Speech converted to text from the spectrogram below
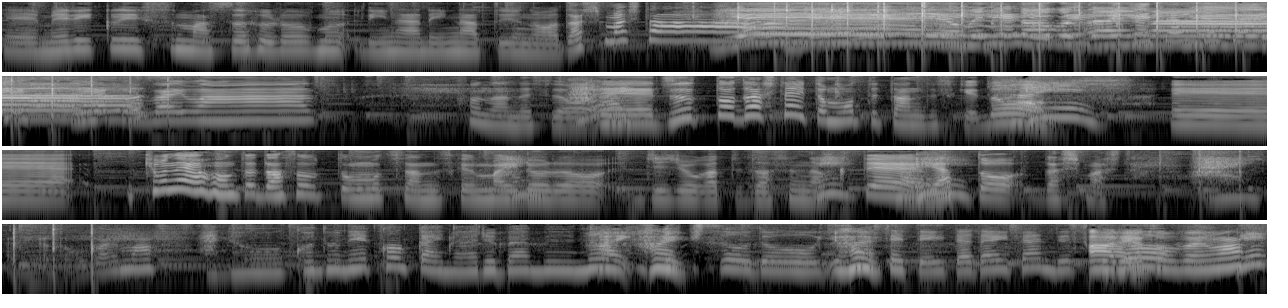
えーメリークリスマスフロムリナリナというのを出しました。イエーイ。おめでとうございます。ありがとうございます。そうなんですよ、はい。えーずっと出したいと思ってたんですけど、はいえええー去年本当は出そうと思ってたんですけど、まあはい。いろいろ事情があって出せなくて、ええやっと出しました。はい。ありがとうございます。あのーこのね今回のアルバムのはい。エピソードを読ませていただいたんですけど、あありがとうございます。ね、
